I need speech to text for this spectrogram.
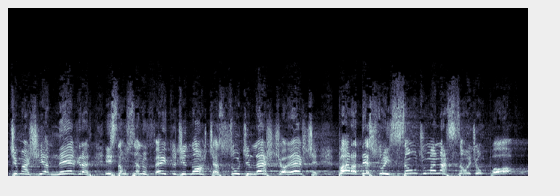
de magia negra estão sendo feitos de norte a sul, de leste a oeste, para a destruição de uma nação e de um povo.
